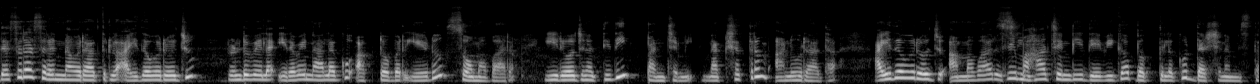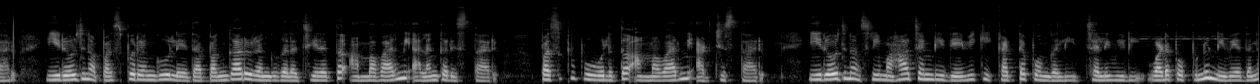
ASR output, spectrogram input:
దసరా శరన్నవరాత్రుల ఐదవ రోజు రెండు వేల ఇరవై నాలుగు అక్టోబర్ ఏడు సోమవారం. ఈ రోజున తిది పంచమి నక్షత్రం అనురాధ. ఐదవ రోజు అమ్మవారు శ్రీ మహాచండీ దేవిగా భక్తులకు దర్శనమిస్తారు. ఈ రోజున పసుపు రంగు లేదా బంగారు రంగు గల చీరతో అమ్మవారిని అలంకరిస్తారు. పసుపు పువ్వులతో అమ్మవారిని అర్చిస్తారు. ఈ రోజున శ్రీ మహాచండీ దేవికి కట్టె పొంగలి చలివిడి వడపప్పును నివేదన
